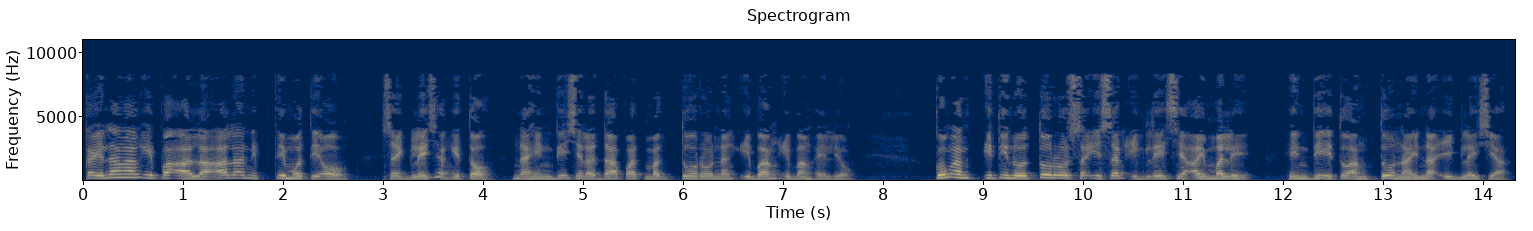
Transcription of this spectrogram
Kailangang ipaalaala ni Timoteo sa iglesyang ito na hindi sila dapat magturo ng ibang ibanghelyo. Kung ang itinuturo sa isang iglesia ay mali, hindi ito ang tunay na iglesia.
